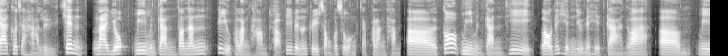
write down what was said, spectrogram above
ยาทก็จะหาลือ เช่น นายกมีเหมือนกัน ตอนนั้นพี่อยู่พลังธรรมครับพี่เป็นรัฐมนตรีสองกระทรวงจากพลังธรรมเอ่อก็มีเหมือนกันที่เราได้เห็นอยู่ในเหตุการณ์ว่าเอ่อมี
